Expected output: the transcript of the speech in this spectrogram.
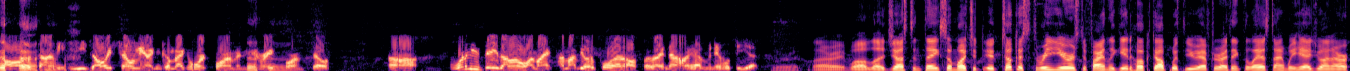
all the time. He, he's always telling me I can come back and work for him and, and race for him. So, uh, one of these days, I don't know. I might, I might be able to pull that off, but right now, I haven't been able to yet. All right. All right. Well, uh, Justin, thanks so much. It, it, took us three years to finally get hooked up with you. After I think the last time we had you on our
